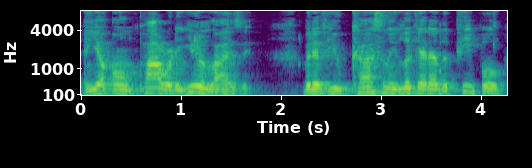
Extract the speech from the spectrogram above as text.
and your own power to utilize it. But if you constantly look at other people,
